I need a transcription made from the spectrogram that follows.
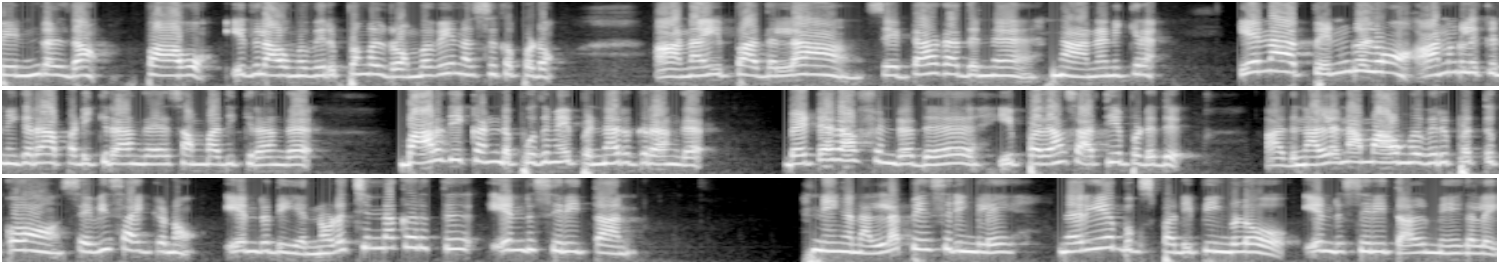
பெண்கள் தான். பாவம். இதில் அவங்க விருப்பங்கள் ரொம்பவே நசுக்கப்படும். ஆனால் இப்போ அதெல்லாம் செட் ஆகாதுன்னு நான் நினைக்கிறேன். ஏன்னா பெண்களும் ஆண்களுக்கு நிகராக படிக்கிறாங்க சம்பாதிக்கிறாங்க. பாரதி கண்ட புதுமை பெண்ணாக இருக்கிறாங்க. பெட்டர் ஆஃப்ன்றது இப்போதான் சாத்தியப்படுது. அதனால நாம் அவங்க விருப்பத்துக்கும் செவி சாய்க்கணும் என்றது என்னோட சின்ன கருத்து என்று சிரித்தான். நீங்க நல்லா பேசுறீங்களே. நிறைய புக்ஸ் படிப்பீங்களோ என்று சிரித்தாள் மேகலை.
